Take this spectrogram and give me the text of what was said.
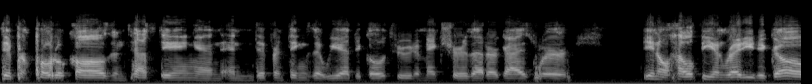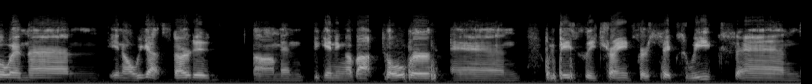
different protocols and testing and and different things that we had to go through to make sure that our guys were you know, healthy and ready to go. And then, you know, we got started um, in beginning of October, and we basically trained for six weeks. And,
